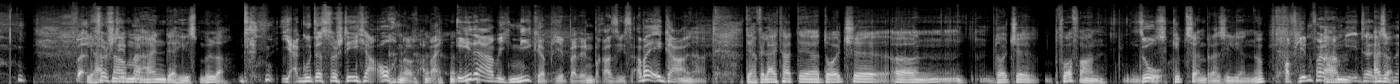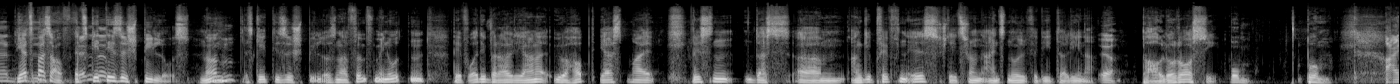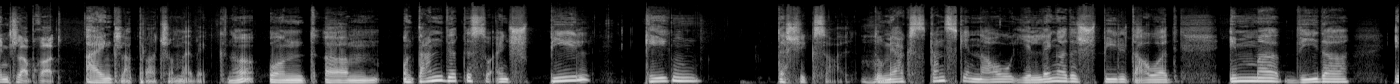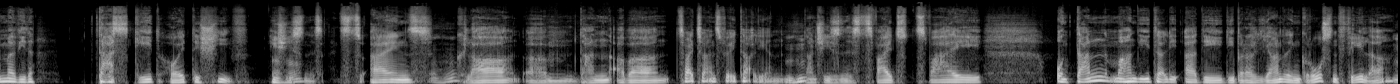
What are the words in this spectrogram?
Die hatten auch mal einen, der hieß Müller. ja gut, das verstehe ich ja auch noch. Aber Eder habe ich nie kapiert bei den Brasis. Aber egal. Ja. Der vielleicht hat der deutsche äh, deutsche Vorfahren. So. Das gibt es ja in Brasilien. Ne? Auf jeden Fall haben ähm, die Italiener. Also jetzt pass auf, jetzt geht dieses Spiel los. Ne? Mhm. Es geht dieses Spiel los. Nach fünf Minuten, bevor die Brasilianer überhaupt erstmal wissen, dass ähm, angepfiffen ist, steht es schon 1-0 für die Italiener. Ja. Paolo Rossi. Bumm. Bumm. Ein Klapprad. Ein Klapprad schon mal weg. Ne? Und, ähm, und dann wird es so ein Spiel gegen das Schicksal. Mhm. Du merkst ganz genau, je länger das Spiel dauert, immer wieder, immer wieder, das geht heute schief. Die schießen es 1 zu 1, klar, ähm, dann aber 2 zu 1 für Italien. Dann schießen es 2 zu 2. Und dann machen die, Itali äh, die, die Brasilianer den großen Fehler,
